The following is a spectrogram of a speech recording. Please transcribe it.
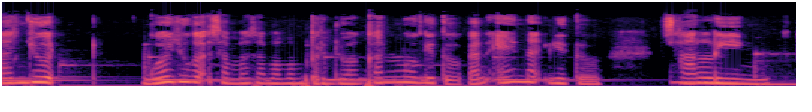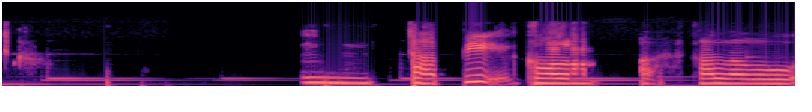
Lanjut gue juga sama-sama memperjuangkan lo gitu kan enak gitu saling Hmm, Tapi kalau ah, kalau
